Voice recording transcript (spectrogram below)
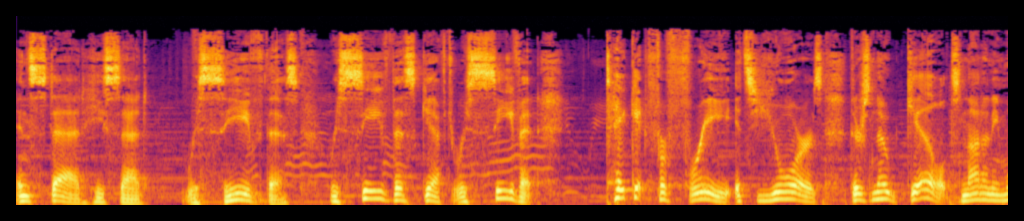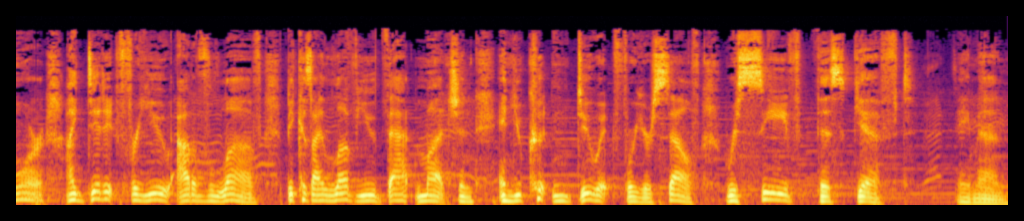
Instead, he said, receive this, receive this gift, receive it. Take it for free. It's yours. There's no guilt, not anymore. I did it for you out of love because I love you that much and, and you couldn't do it for yourself. Receive this gift. Amen.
